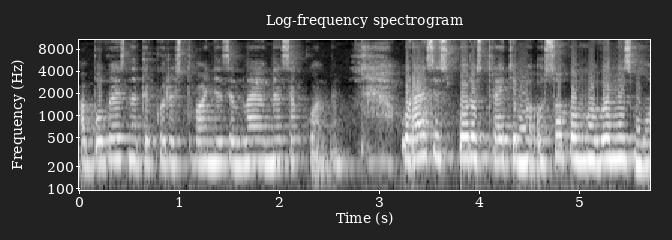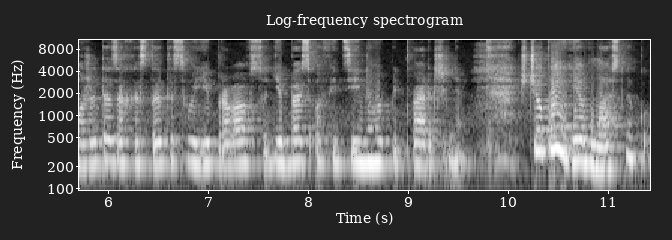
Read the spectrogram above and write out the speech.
або визнати користування землею незаконним. У разі спору з третіми особами ви не зможете захистити свої права в суді без офіційного підтвердження, що ви є власником.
